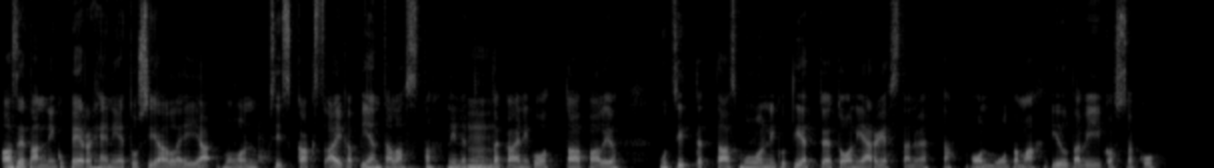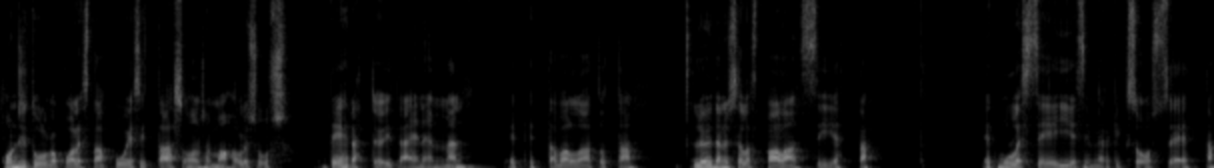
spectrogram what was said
asetan niin kuin perheeni etusijalle ja mulla on siis kaksi aika pientä lasta, niin ne mm. totta kai niin kuin ottaa paljon. Mutta sitten taas mulla on niin kuin tiettyjä, että on järjestänyt, että on muutama ilta viikossa, kun on sit ulkopuolista apua ja sitten taas on se mahdollisuus tehdä töitä enemmän. Että et tavallaan tota, löytänyt sellaista balanssia, että et mulle se ei esimerkiksi ole se, että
